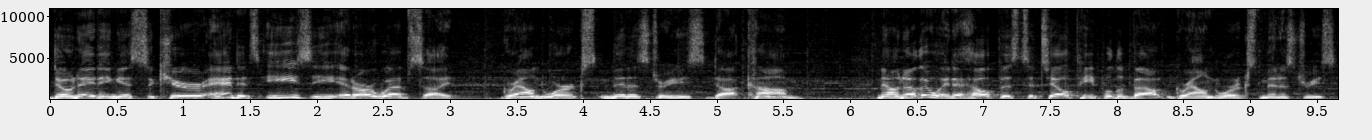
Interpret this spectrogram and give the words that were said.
Donating is secure and it's easy at our website, groundworksministries.com. Now, another way to help is to tell people about Groundworks Ministries.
